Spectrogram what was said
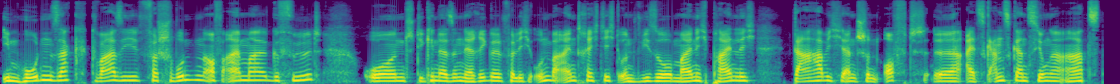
im Hodensack quasi verschwunden auf einmal gefühlt und die Kinder sind in der Regel völlig unbeeinträchtigt. Und wieso meine ich peinlich, da habe ich dann schon oft äh, als ganz, ganz junger Arzt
